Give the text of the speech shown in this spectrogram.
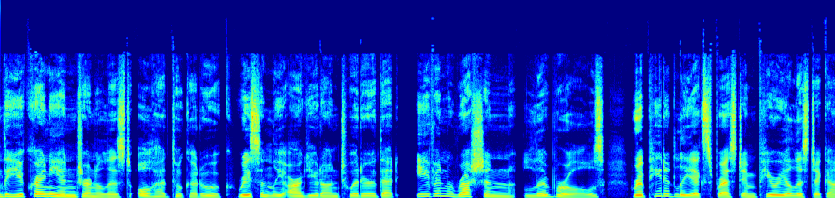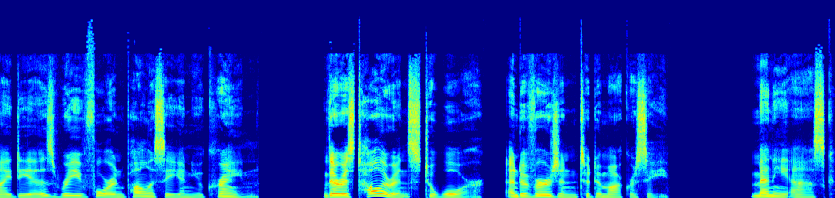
The Ukrainian journalist Olha Tokariuk recently argued on Twitter that even Russian liberals repeatedly expressed imperialistic ideas re foreign policy in Ukraine. There is tolerance to war and aversion to democracy. Many ask,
